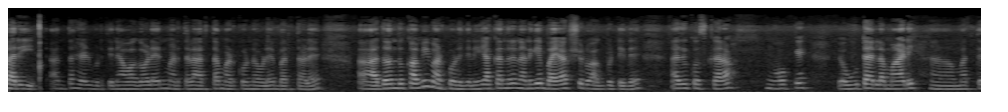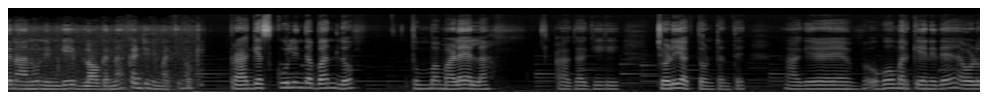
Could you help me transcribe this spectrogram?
ಬರಿ ಅಂತ ಹೇಳ್ಬಿಡ್ತೀನಿ. ಅವಾಗ ಅವಳು ಏನು ಮಾಡ್ತಾಳೆ, ಅರ್ಥ ಮಾಡ್ಕೊಂಡು ಅವಳೇ ಬರ್ತಾಳೆ. ಅದೊಂದು ಕಮ್ಮಿ ಮಾಡ್ಕೊಂಡಿದ್ದೀನಿ. ಯಾಕಂದರೆ ನನಗೆ ಭಯ ಶುರು ಆಗಿಬಿಟ್ಟಿದೆ. ಅದಕ್ಕೋಸ್ಕರ, ಓಕೆ, ಊಟ ಎಲ್ಲ ಮಾಡಿ ಮತ್ತೆ ನಾನು ನಿಮಗೆ ಬ್ಲಾಗನ್ನು ಕಂಟಿನ್ಯೂ ಮಾಡ್ತೀನಿ, ಓಕೆ? ಪ್ರಾಗ್ಯ ಸ್ಕೂಲಿಂದ ಬಂದಲು. ತುಂಬ ಮಳೆ ಅಲ್ಲ. ಹಾಗಾಗಿ ಚಳಿ ಆಗ್ತಾ ಉಂಟಂತೆ. ಹಾಗೆ ಹೋಮ್ವರ್ಕ್ ಏನಿದೆ, ಅವಳು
